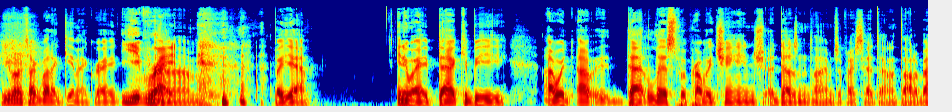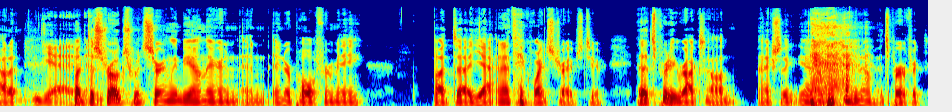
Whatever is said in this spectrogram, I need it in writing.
You want to talk about a gimmick, right? Right. Um, but yeah. Anyway, that could be. I would. I, would- that list would probably change a dozen times if I sat down and thought about it. yeah, But the. Strokes would certainly be on there, and, and Interpol for me. But uh, yeah, and I think White Stripes too. That's pretty rock solid, actually. Yeah, you know, it's perfect.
